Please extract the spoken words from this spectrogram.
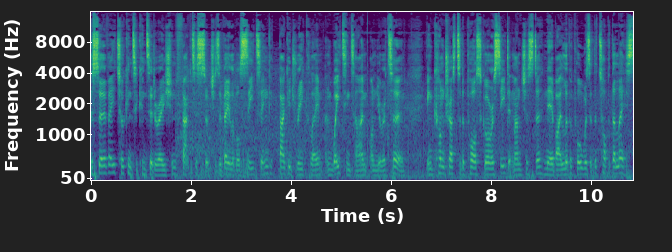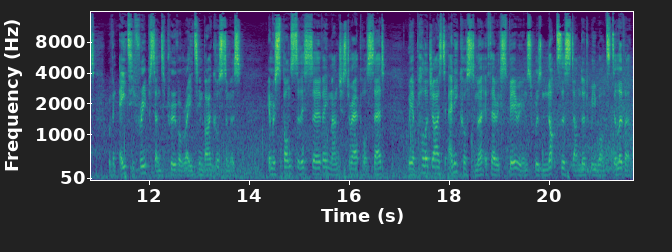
The survey took into consideration factors such as available seating, baggage reclaim, and waiting time on your return. In contrast to the poor score received at Manchester, nearby Liverpool was at the top of the list, with an 83% approval rating by customers. In response to this survey, Manchester Airport said, We apologise to any customer if their experience was not to the standard we want to deliver.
